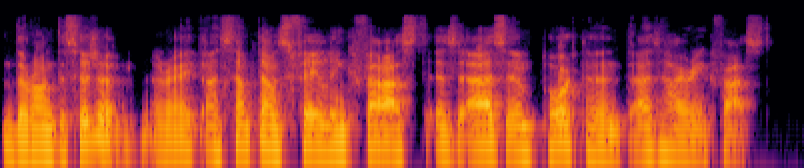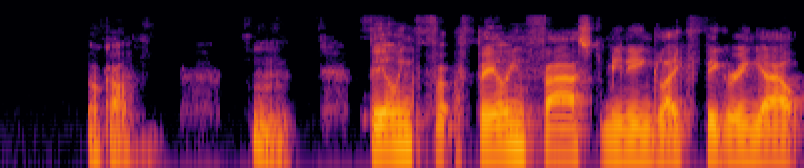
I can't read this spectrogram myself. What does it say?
the wrong decision, right? And sometimes failing fast is as important as hiring fast. Okay. Hmm. Failing f failing fast meaning like figuring out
